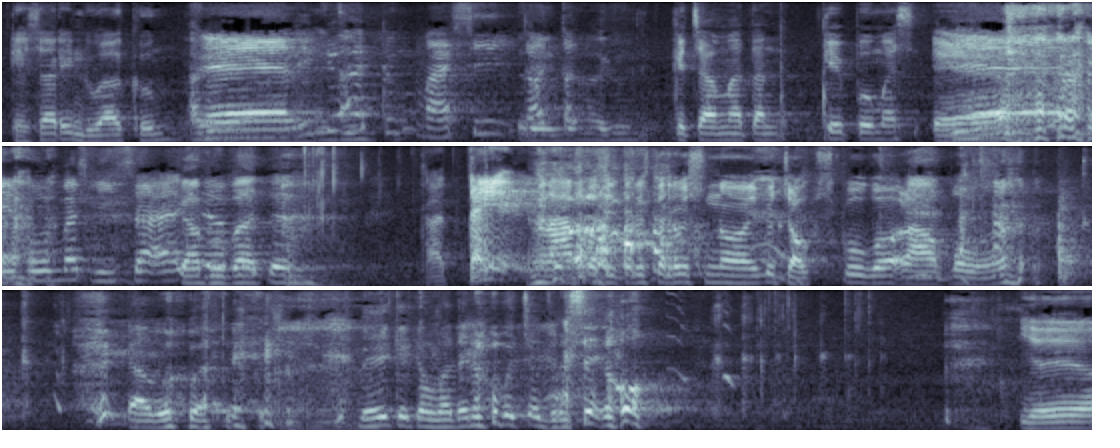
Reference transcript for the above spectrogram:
Desa Rindu Agung, Eh, Rindu Agung masih cocok. Kecamatan Kepo Mas. Eh, Eh, itu Mas bisa aja. Kabupaten. kate, ngapa diterus-terusno iku jokesku kok lapo. Kabupaten. Baik ke kabupaten apa cok Gresik oh. Ya ya,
